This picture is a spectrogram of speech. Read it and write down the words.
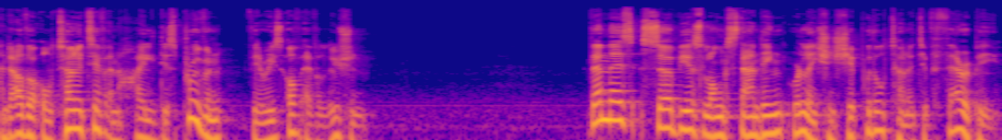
and other alternative and highly disproven theories of evolution. Then there's Serbia's long standing relationship with alternative therapy.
